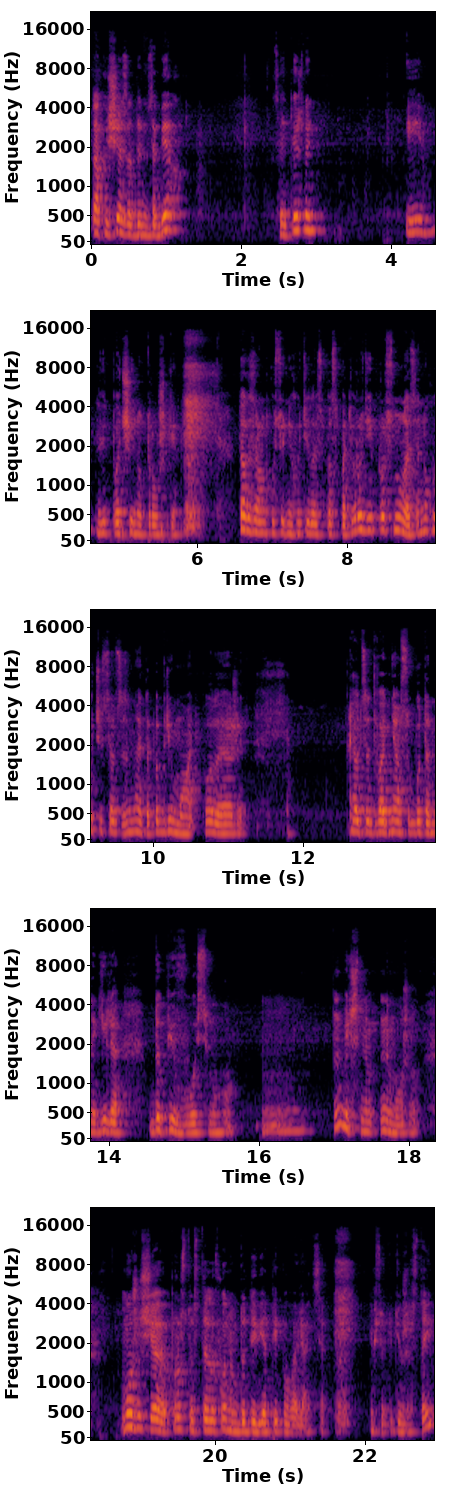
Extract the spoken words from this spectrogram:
Так, ще один забіг цей тиждень і відпочину трошки. Так зранку сьогодні хотілося поспати. Вроді і проснулася, ну хочеться, знаєте, подрімати, полежати. Я оце два дня, субота, неділя до пів восьмого. Ну, більше не, не можу. Можу ще просто з телефоном до 9 повалятися. І все, тоді вже встаю.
